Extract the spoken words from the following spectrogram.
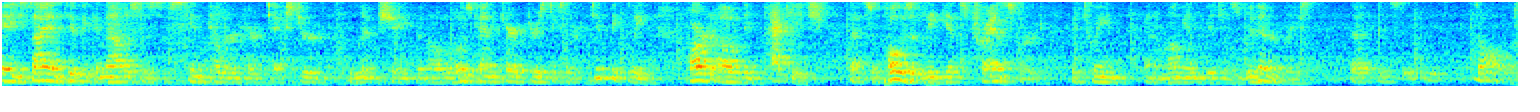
a scientific analysis of skin color, hair texture, lip shape, and all of those kind of characteristics that are typically part of the package that supposedly gets transferred between and among individuals within a race. Uh, it's, it's, it's all. uh,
